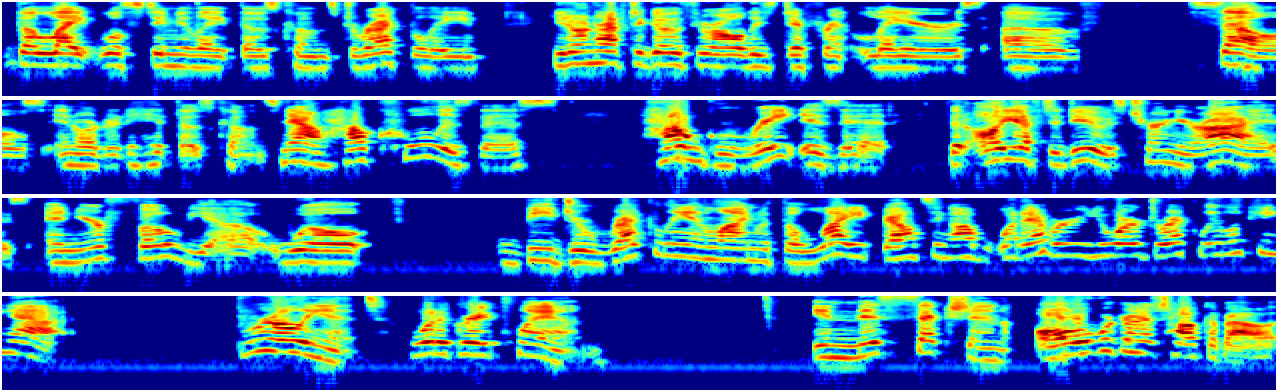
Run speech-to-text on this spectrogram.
the light will stimulate those cones directly. You don't have to go through all these different layers of cells in order to hit those cones. Now, how cool is this? How great is it that all you have to do is turn your eyes and your fovea will be directly in line with the light bouncing off whatever you are directly looking at. Brilliant. What a great plan. In this section, all we're going to talk about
